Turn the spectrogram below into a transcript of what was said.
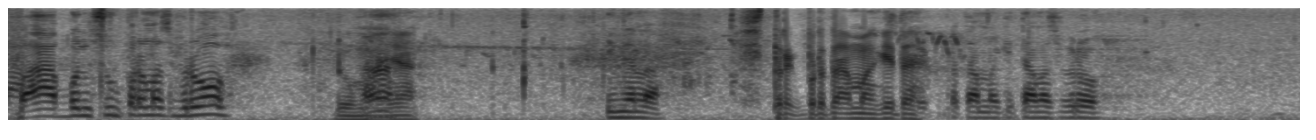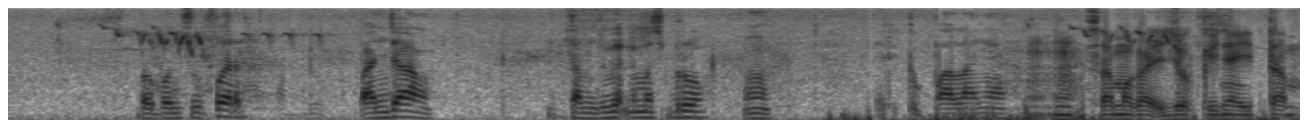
Babon super Mas Bro. lumayan Inilah strike pertama kita pertama kita Mas Bro. Babon super. Panjang. Hitam juga nih Mas Bro. Hmm. Dari kepalanya. Mm-mm, sama kayak jokinya hitam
